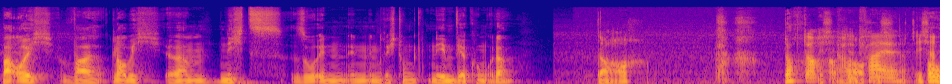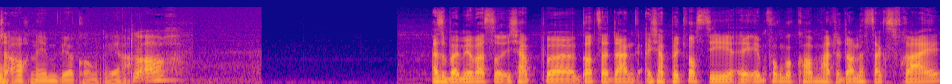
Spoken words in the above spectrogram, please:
Bei euch war, glaube ich, ähm, nichts so in, in, in Richtung Nebenwirkung, oder? Doch, Doch. Doch, ich auf jeden auch. Ich, Fall. hatte- ich hatte Oh. auch Nebenwirkungen, ja. Du auch? Also bei mir war es so, ich habe äh, Gott sei Dank, ich habe mittwochs die äh, Impfung bekommen, hatte donnerstags frei.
